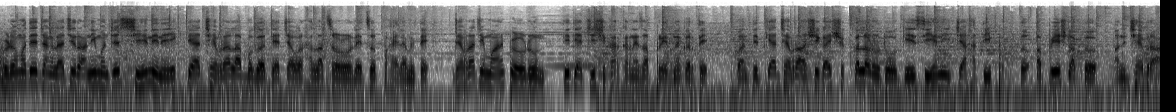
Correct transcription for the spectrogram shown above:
व्हिडिओमध्ये जंगलाची राणी म्हणजे सिंहिणीने एकट्या झेब्राला बघत त्याच्यावर हल्ला चढवल्याचं पाहायला मिळते. झेब्राची मान पिळवून ती त्याची शिकार करण्याचा प्रयत्न करते. पण तितक्यात झेब्रा अशी काही शक्कल लढवतो की सिंहिणीच्या हाती फक्त अपयश लागतं आणि झेब्रा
